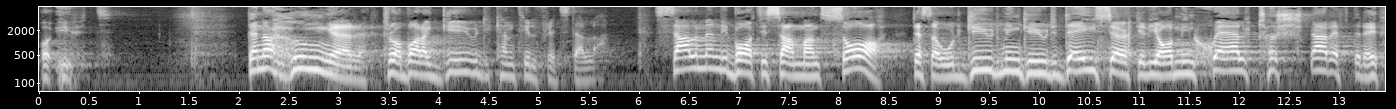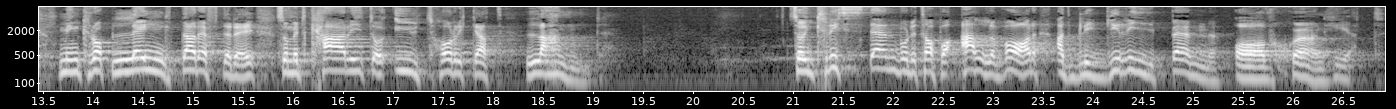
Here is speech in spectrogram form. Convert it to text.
och ut. Denna hunger tror jag bara Gud kan tillfredsställa. Salmen vi bad tillsammans sa dessa ord. Gud, min Gud, dig söker jag. Min själ törstar efter dig. Min kropp längtar efter dig som ett kargt och uttorkat land. Så en kristen borde ta på allvar att bli gripen av skönhet.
